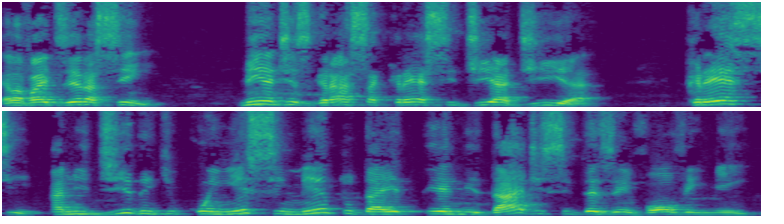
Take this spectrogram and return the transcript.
ela vai dizer assim: minha desgraça cresce dia a dia, cresce à medida em que o conhecimento da eternidade se desenvolve em mim.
